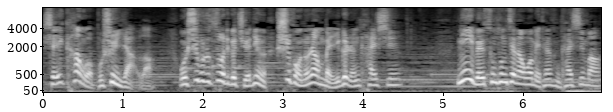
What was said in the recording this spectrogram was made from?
谁看我不顺眼了，我是不是做这个决定是否能让每一个人开心？你以为聪聪见到我每天很开心吗？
